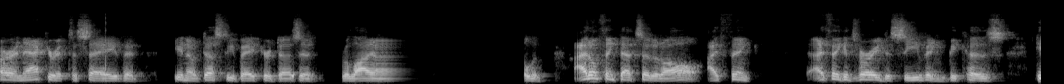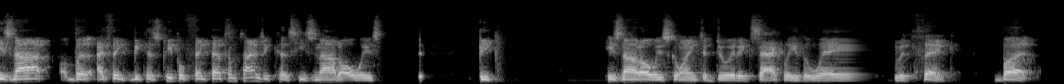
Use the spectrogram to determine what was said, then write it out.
or inaccurate to say that, you know, Dusty Baker doesn't rely on. I don't think that's it at all. I think, I think it's very deceiving because he's not, but I think because people think that sometimes because he's not always, be, he's not always going to do it exactly the way you would think but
